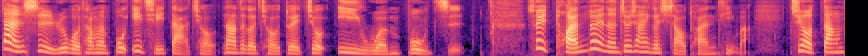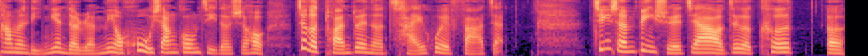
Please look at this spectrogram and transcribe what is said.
但是如果他们不一起打球，那这个球队就一文不值。所以团队呢，就像一个小团体嘛，只有当他们里面的人没有互相攻击的时候，这个团队呢才会发展。精神病学家哦，这个科呃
